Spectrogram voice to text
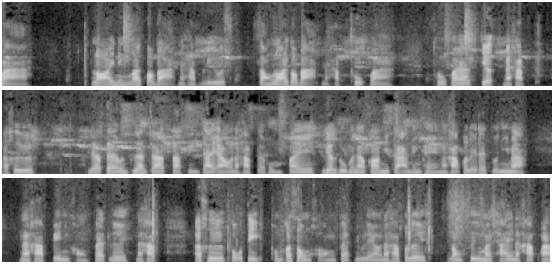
กว่าร้อยหนึ่งร้อยกว่าบาทนะครับ หรือสองร้อยกว่าบาทนะครับ ถูกกว่าถูกกว่าเยอะนะครับ ก็คือแล้วแต่เพื่อนๆจะตัดสินใจเอานะครับ แต่ผมไปเลือกดูมาแล้วก็มีแต่อันแพงๆนะครับ ก็เลยได้ตัวนี้มานะครับ เป็นของแฟดเลยนะครับ ก็คือปกติผมก็ส่งของแฟดอยู่แล้วนะครับ ก็เลยลองซื้อมาใช้นะครับอะ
